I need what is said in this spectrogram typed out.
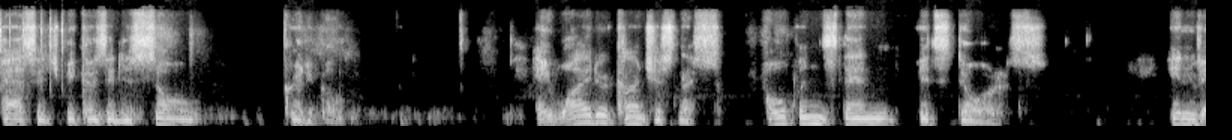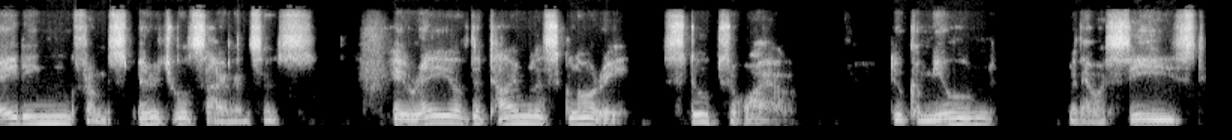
passage because it is so critical. A wider consciousness opens then its doors, invading from spiritual silences. A ray of the timeless glory stoops a while to commune with our seized,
